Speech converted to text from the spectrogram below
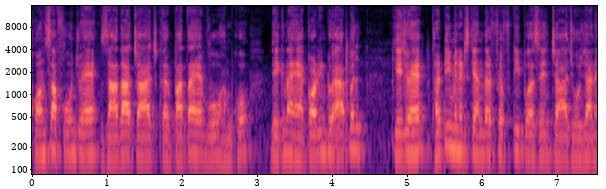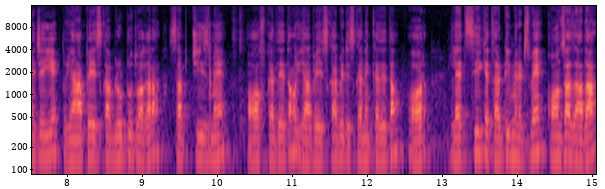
कौन सा फ़ोन जो है ज़्यादा चार्ज कर पाता है, वो हमको देखना है। अकॉर्डिंग टू एप्पल ये जो है 30 मिनट्स के अंदर 50 परसेंट चार्ज हो जाने चाहिए। तो यहाँ पे इसका ब्लूटूथ वगैरह सब चीज़ मैं ऑफ़ कर देता हूँ। यहाँ पे इसका भी डिस्कनेक्ट कर देता हूँ। और लेट्स सी के 30 मिनट्स में कौन सा ज़्यादा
